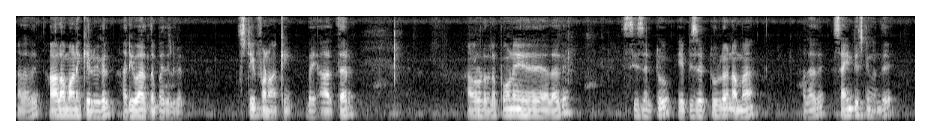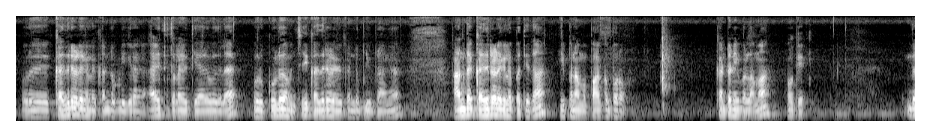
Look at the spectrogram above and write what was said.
அதாவது ஆழமான கேள்விகள் அறிவார்ந்த பதில்கள். ஸ்டீஃபன் ஹாக்கிங் பை ஆர்த்தர் அவரோடதில் போன அதாவது சீசன் டூ எபிசோட் டூவில் நம்ம அதாவது சயின்டிஸ்ட்டுங்க வந்து ஒரு கதிரலைகளை கண்டுபிடிக்கிறாங்க. ஆயிரத்தி தொள்ளாயிரத்தி அறுபதில் ஒரு குழு அமைச்சு கதிரலைகள் கண்டுபிடிப்பாங்க அந்த கதிரலைகளை பற்றி தான் இப்போ நம்ம பார்க்க போகிறோம் கண்டினியூ பண்ணலாமா? ஓகே இந்த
